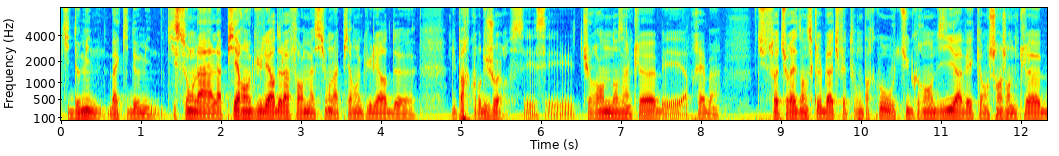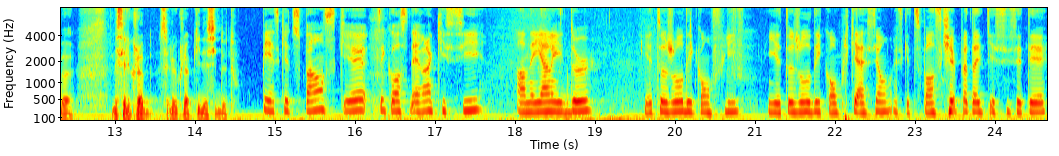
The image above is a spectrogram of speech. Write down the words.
qui dominent, bah, qui dominent, qui sont la, la pierre angulaire de la formation, la pierre angulaire de, du parcours du joueur. C'est, tu rentres dans un club et après, ben, tu, soit tu restes dans ce club-là, tu fais ton parcours, ou tu grandis avec en changeant de club. Mais c'est le club, c'est le club qui décide de tout. Puis est-ce que tu penses que, tu considérant qu'ici, en ayant les deux, il y a toujours des conflits, il y a toujours des complications, est-ce que tu penses que peut-être que si c'était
